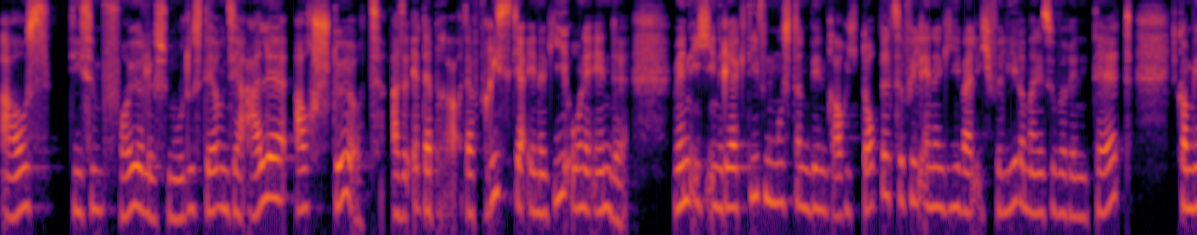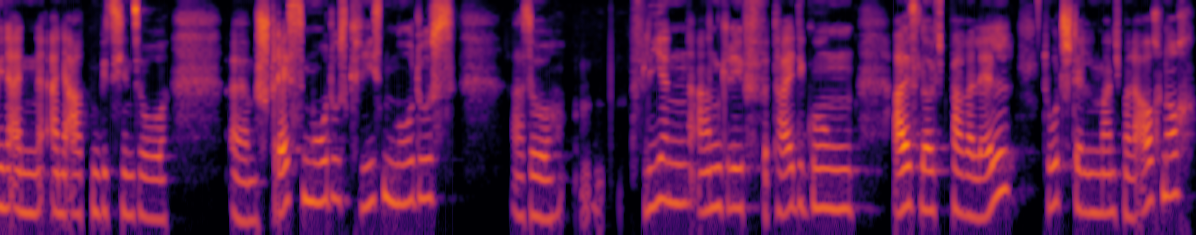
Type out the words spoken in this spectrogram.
aus diesem Feuerlöschmodus, der uns ja alle auch stört. Also der, der frisst ja Energie ohne Ende. Wenn ich in reaktiven Mustern bin, brauche ich doppelt so viel Energie, weil ich verliere meine Souveränität. Ich komme in ein, eine Art ein bisschen so ähm, Stressmodus, Krisenmodus. Also Fliehen, Angriff, Verteidigung, alles läuft parallel. Todstellen manchmal auch noch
